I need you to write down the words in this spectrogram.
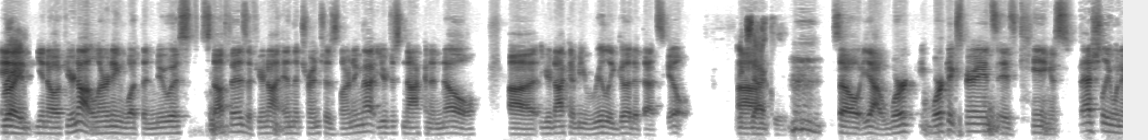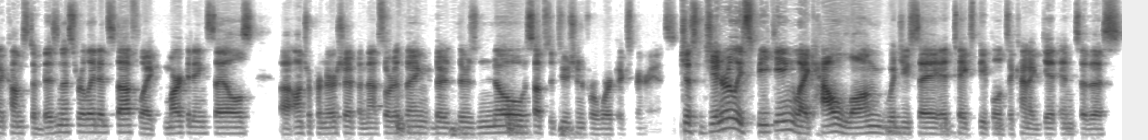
and Right. you know if you're not learning what the newest stuff is if you're not in the trenches learning that you're just not going to know uh, you're not going to be really good at that skill Um, Exactly. so yeah work work experience is king especially when it comes to business related stuff like marketing sales uh, entrepreneurship and that sort of thing there, there's no substitution for work experience just generally speaking like how long would you say it takes people to kind of get into this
